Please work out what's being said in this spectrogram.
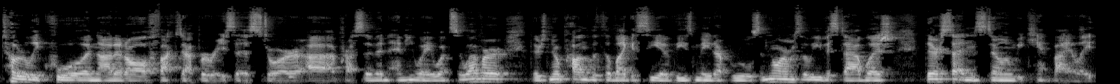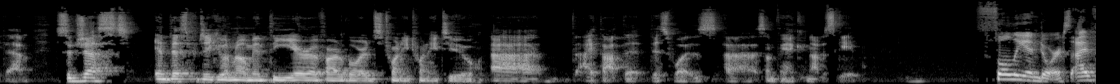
totally cool and not at all fucked up or racist or uh, oppressive in any way whatsoever. There's no problem with the legacy of these made up rules and norms that we've established. They're set in stone. We can't violate them. So just in this particular moment, the year of our Lord's 2022, uh, I thought that this was uh, something I could not escape fully endorse. I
